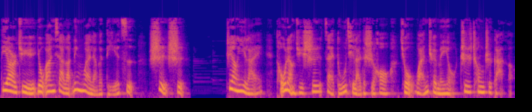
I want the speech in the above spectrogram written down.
第二句又安下了另外两个叠字“是是”，这样一来，头两句诗在读起来的时候就完全没有支撑之感了。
